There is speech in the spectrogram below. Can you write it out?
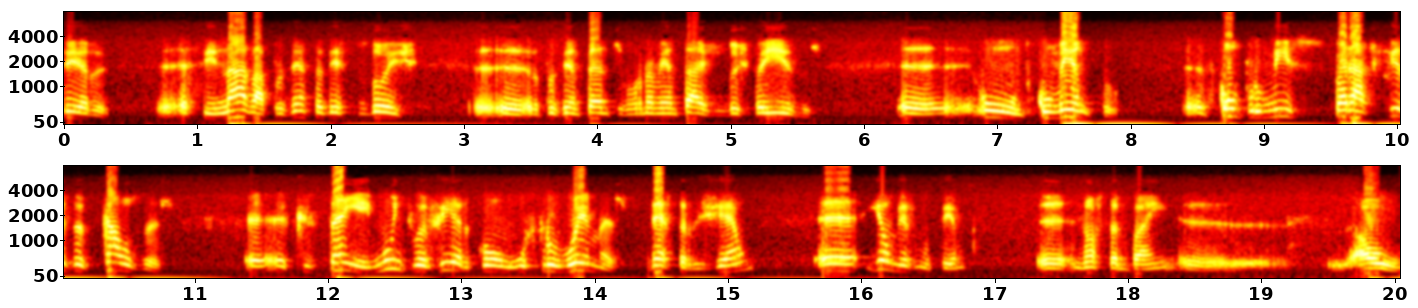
ser uh, assinada a presença destes dois uh, representantes governamentais dos dois países um documento de compromisso para a defesa de causas eh, que têm muito a ver com os problemas desta região eh, e, ao mesmo tempo, eh, nós também, ao,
